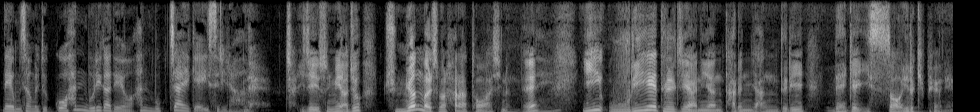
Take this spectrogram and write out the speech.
내 음성을 듣고 한 무리가 되어 한 목자에게 있으리라. 네. 자, 이제 예수님이 아주 중요한 말씀을 하나 더 하시는데 네. 이 우리에 들지 아니한 다른 양들이 내게 있어 이렇게 표현해요.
